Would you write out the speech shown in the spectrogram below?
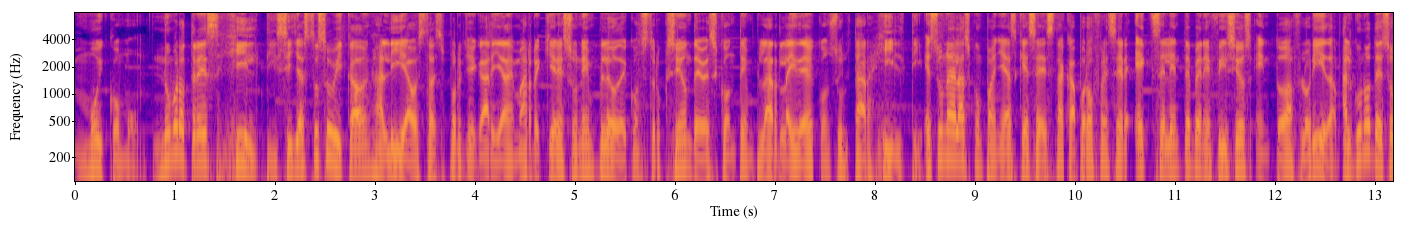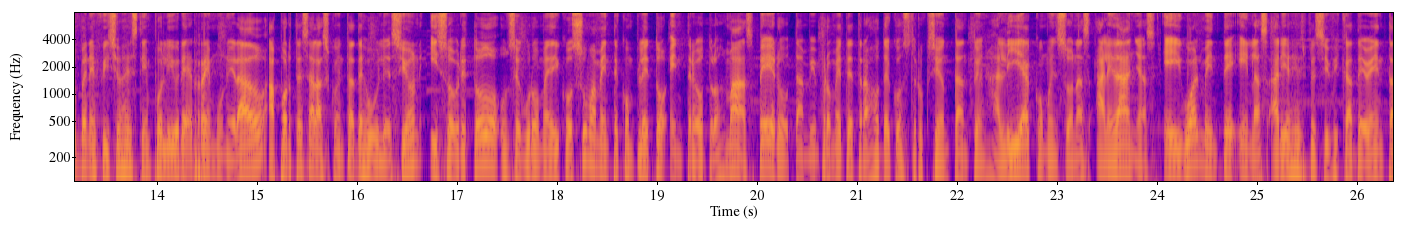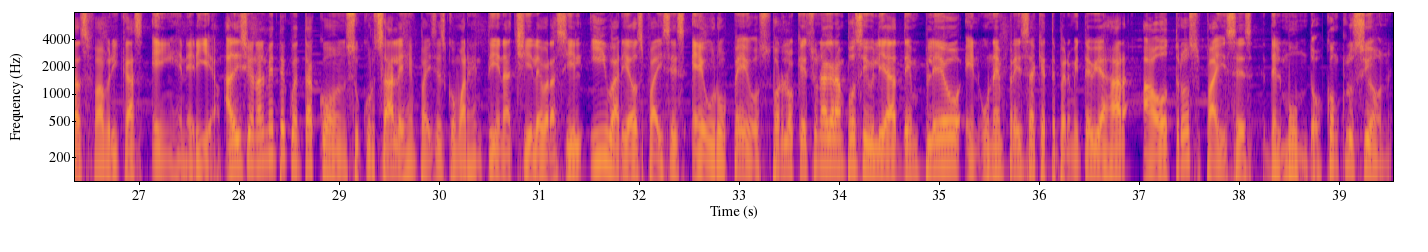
muy común. Número 3. Hilti. Si ya estás ubicado en Jalía o estás por llegar y además requieres un empleo de construcción, debes contemplar la idea de consultar Hilti. Es una de las compañías que se destaca por ofrecer excelentes beneficios en toda Florida. Algunos de esos beneficios es tiempo libre remunerado, aportes a las cuentas de jubilación y sobre todo un seguro médico sumamente completo entre otros más. Pero también promete trabajos de construcción tanto en Jalía como en zonas aledañas e igualmente en las áreas específicas de ventas, fábricas e ingeniería. Adicionalmente cuenta con sucursales en países como Argentina, Chile, Brasil y variados países europeos, por lo que es una gran posibilidad de empleo en una empresa que te permite viajar a otros países del mundo. Conclusión,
